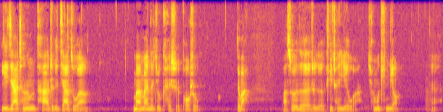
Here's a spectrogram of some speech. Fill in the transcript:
李嘉诚他这个家族啊，慢慢的就开始抛售，对吧？把所有的这个地产业务啊全部停掉。啊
